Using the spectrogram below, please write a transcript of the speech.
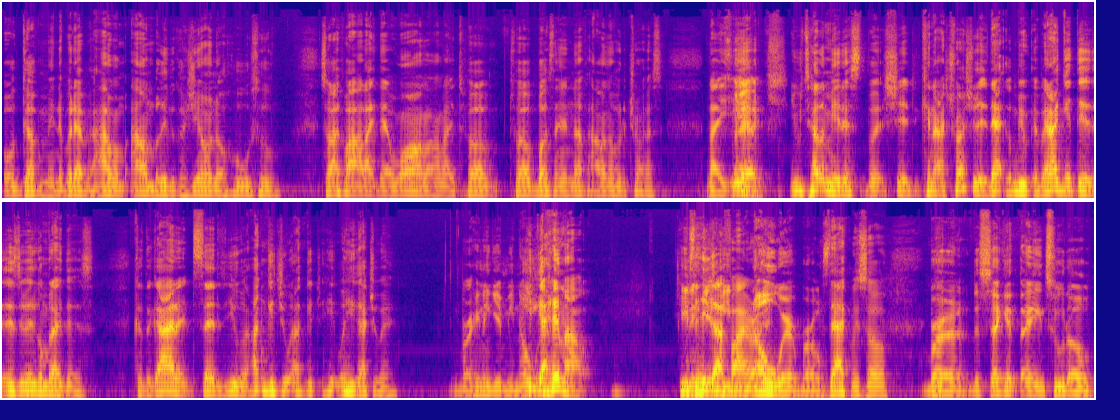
or government or whatever. I don't I don't believe it because you don't know who's who. So that's why I like that wall line. Like 12, 12 bucks ain't enough. I don't know who to trust. Like Facts. yeah, you telling me this, but shit, can I trust you? That gonna be when I get this, it's really gonna be like this. Cause the guy that said to you, I can get you, I can get you. He, where he got you at? bro, he didn't get me nowhere. He got him out. He said didn't he get got me fired, right? nowhere, bro. Exactly. So bro, the second thing too though,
